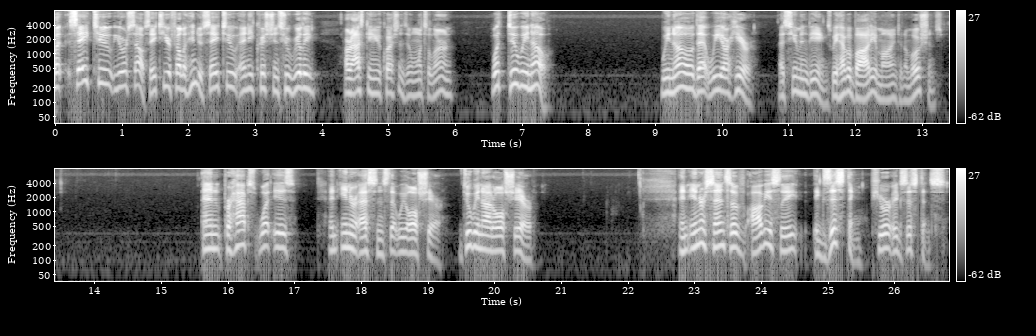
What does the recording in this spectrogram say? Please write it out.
But say to yourself, say to your fellow Hindus, say to any Christians who really are asking you questions and want to learn, what do we know? We know that we are here as human beings. We have a body, a mind, and emotions. And perhaps what is an inner essence that we all share. Do we not all share? An inner sense of obviously existing, pure existence,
